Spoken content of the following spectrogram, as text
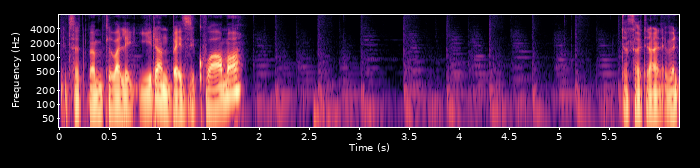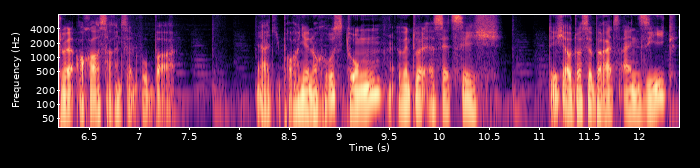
Jetzt hat man mittlerweile jeder ein Basic Armor. Das sollte dann eventuell auch ausreichend sein. Wobei, ja, die brauchen hier noch Rüstungen. Eventuell ersetze ich dich, aber du hast ja bereits einen Sieg.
